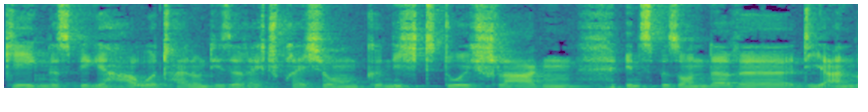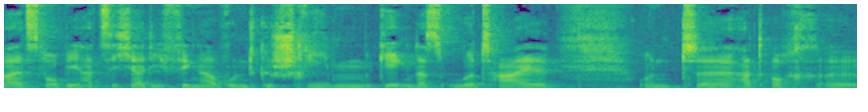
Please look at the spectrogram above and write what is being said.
gegen das BGH-Urteil und diese Rechtsprechung nicht durchschlagen. Insbesondere die Anwaltslobby hat sich ja die Finger wund geschrieben gegen das Urteil und äh, hat auch äh,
